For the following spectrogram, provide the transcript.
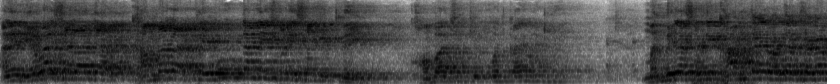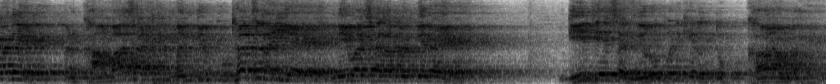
आणि देवाशाला त्या खांबाला टेकून ज्ञानेश्वरी सांगितले. खांबाची किंमत काय वाढली? मंदिरासाठी खांब तयार होतात जगामध्ये? पण खांबासाठी मंदिर कुठंच नाहीये. नेवाशाला मंदिर आहे. गीतेचं निरूपण केलं तो खांब आहे.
